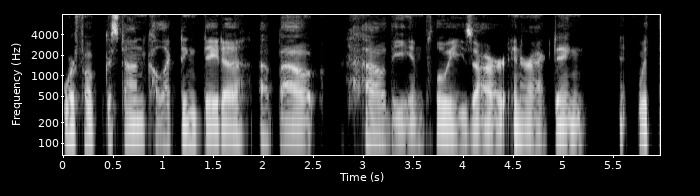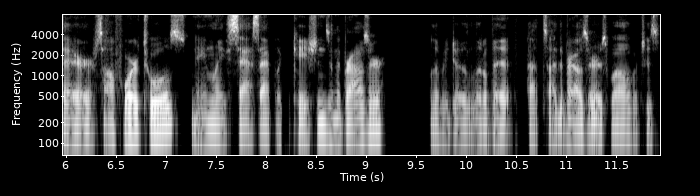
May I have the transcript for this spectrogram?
we're focused on collecting data about how the employees are interacting with their software tools, namely SaaS applications in the browser. Although we do a little bit outside the browser as well, which is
